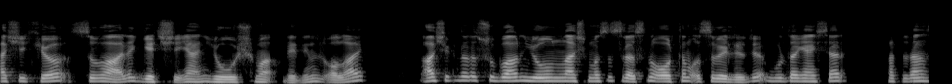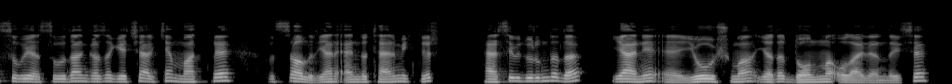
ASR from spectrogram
H2O sıvı hale geçişi yani yoğuşma dediğimiz olay. A da su buharının yoğunlaşması sırasında ortam ısı verilir diyor. Burada gençler katıdan sıvıya, sıvıdan gaza geçerken madde ısı alır. Yani endotermiktir. Tersi bir durumda da yani e, yoğuşma ya da donma olaylarında ise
